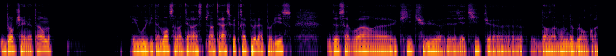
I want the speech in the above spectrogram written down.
dans Chinatown. Et où évidemment, ça n'intéresse intéresse que très peu la police de savoir euh, qui tue euh, des Asiatiques euh, dans un monde de blancs, quoi.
